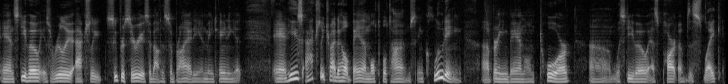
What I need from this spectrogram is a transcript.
And Steve O is really actually super serious about his sobriety and maintaining it. And he's actually tried to help Bam multiple times, including uh, bringing Bam on tour um, with Steve O as part of this like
